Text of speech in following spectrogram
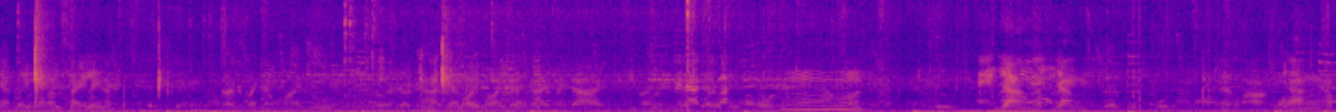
จะดเลยลอยใส่เลยครับอ่าจัดเลยลอยใส่เลยอืมยังครับยังยังครับ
